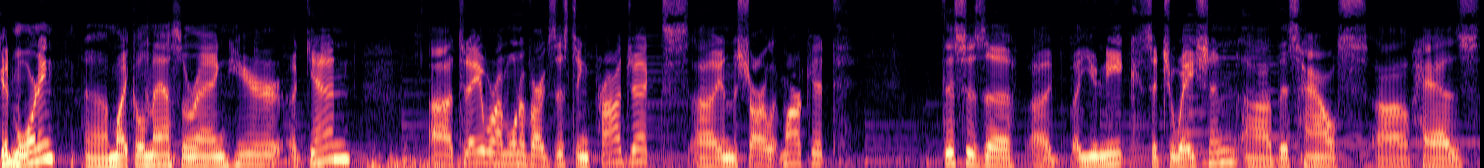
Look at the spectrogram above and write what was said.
Good morning, uh, Michael Masserang here again. Uh, today we're on one of our existing projects uh, in the Charlotte market. This is a, a, a unique situation. Uh, this house uh, has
